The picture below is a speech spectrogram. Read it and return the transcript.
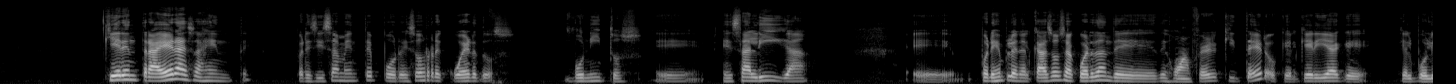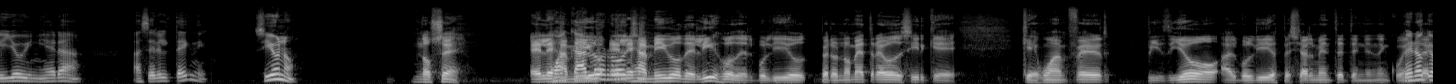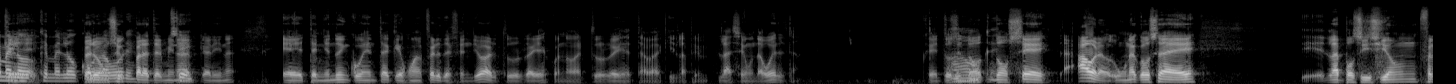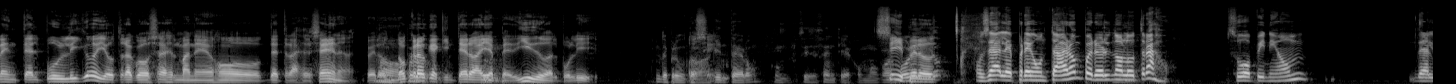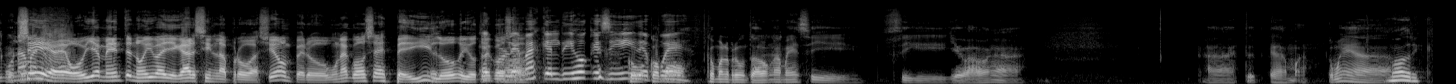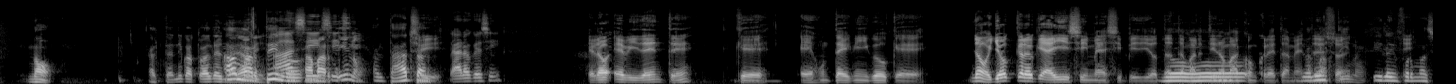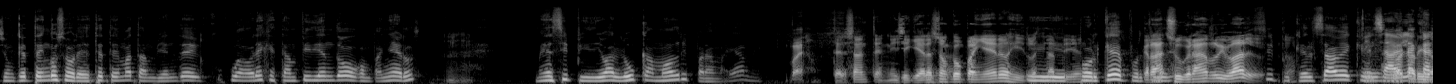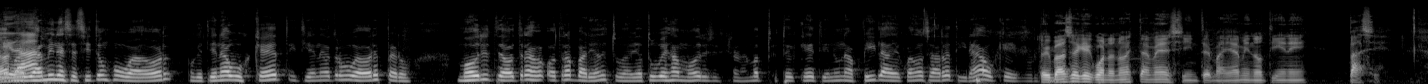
quieren traer a esa gente precisamente por esos recuerdos bonitos, eh, esa liga. Eh, por ejemplo, en el caso, ¿se acuerdan de, de Juanfer Quintero? Que él quería que, que el bolillo viniera a ser el técnico. ¿Sí o no? No sé. Él es, Juan amigo, él es amigo del hijo del Bolillo, pero no me atrevo a decir que, que Juanfer pidió al Bolillo especialmente teniendo en cuenta Bueno, que me lo- que me lo pero un para terminar, Sí. Karina, eh, teniendo en cuenta que Juanfer defendió a Arturo Reyes cuando Arturo Reyes estaba aquí la, la segunda vuelta. Entonces Ah, no, no sé. Ahora, una cosa es eh, la posición frente al público y otra cosa es el manejo detrás de escena. Pero no, No, creo que Quintero haya pedido al Bolillo. Le preguntó sí. a Quintero con- si se sentía como con Sí, el pero-. O sea, le preguntaron, pero él no lo trajo. Su opinión, de alguna Sí, manera. eh, obviamente no iba a llegar sin la aprobación, pero una cosa es pedirlo y otra el cosa problema es que él dijo que sí y después... como- como le preguntaron a Messi si llevaban a, a, este- a ¿cómo es? A- Modric. no, al técnico actual del Ah, Miami. Martino. Ah, sí, sí, a sí. Martino. Al Tata. Sí, Claro que sí. era evidente que es un técnico que... No, yo creo que ahí sí Messi pidió Tata Yo- Martino más concretamente. eso. Martino. Y la información que tengo sobre este tema también de jugadores que están pidiendo compañeros. Messi pidió a Luca Modric para Miami. Bueno, interesante. Ni siquiera son compañeros y lo está ¿Y pidiendo. por qué? Porque, Gran- su gran rival. sí, ¿no? porque él sabe que Él sabe la calidad. Miami necesita un jugador, porque tiene a Busquets y tiene otros jugadores, pero Modric de otras otras variantes, todavía tú ves a Modric y dices, caramba, ¿este qué? ¿Tiene una pila de cuándo se va a retirar o qué? Lo que pasa es que cuando no está Messi, Inter Miami no tiene pase.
